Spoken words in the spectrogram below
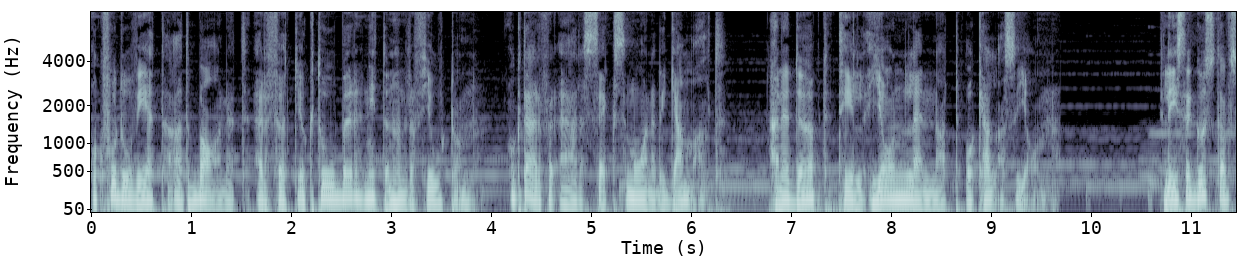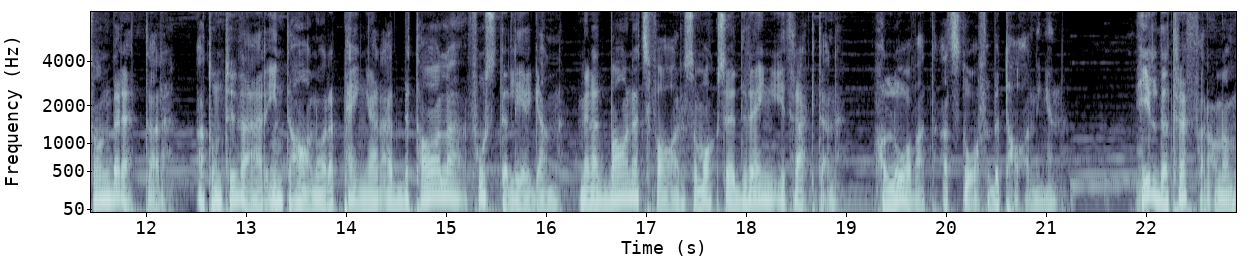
och får då veta att barnet är fött i oktober 1914 och därför är sex månader gammalt. Han är döpt till John Lennart och kallas John. Lisa Gustafsson berättar att hon tyvärr inte har några pengar att betala fosterlegan men att barnets far, som också är dräng i trakten, har lovat att stå för betalningen. Hilda träffar honom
